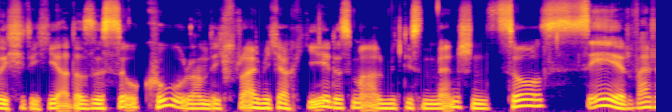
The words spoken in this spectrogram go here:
richtig, ja, das ist so cool und ich freue mich auch jedes Mal mit diesen Menschen so sehr, weil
